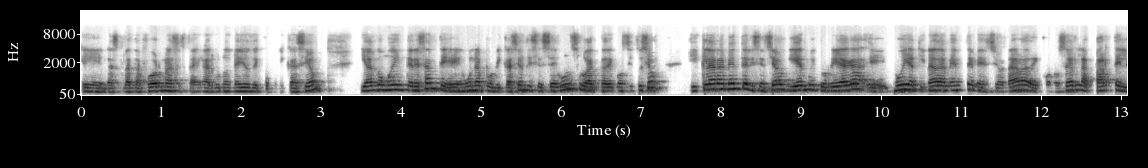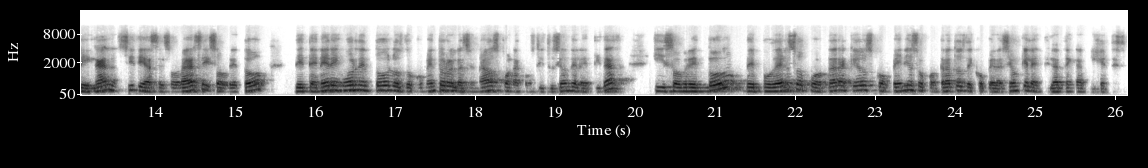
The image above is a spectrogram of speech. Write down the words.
en las plataformas, está en algunos medios de comunicación. Y algo muy interesante, en una publicación dice, según su acta de constitución, y claramente el licenciado Guillermo Iturriaga eh, muy atinadamente mencionaba de conocer la parte legal, sí, de asesorarse y sobre todo de tener en orden todos los documentos relacionados con la constitución de la entidad y sobre todo de poder soportar aquellos convenios o contratos de cooperación que la entidad tenga vigentes.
